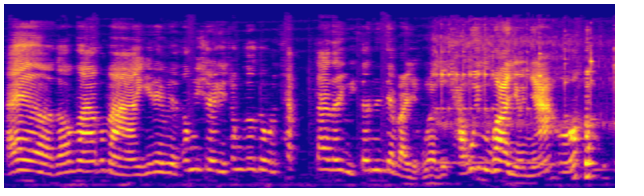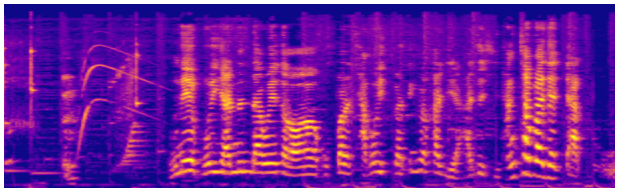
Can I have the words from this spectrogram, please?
아유, 너무하구만. 이래 봬도 성실하게 청소동으로 찾아다니고 있었는데 말이야. 뭐야, 너 자고 있는 거 아니었냐? 어? 눈에 보이지 않는다고 해서 곧바로 자고 있을까 생각하지. 아저씨 상처받았다고.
